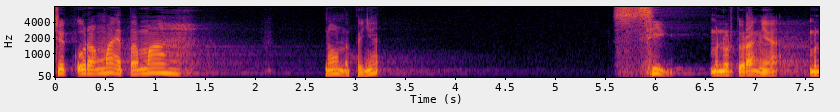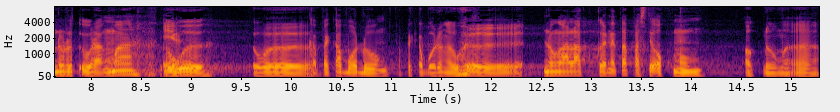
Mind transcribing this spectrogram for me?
Cek urang mah eta mah naon atunya? Si menurut orangnya, menurut orang mah Iya. eueuh Eueuh. KPK bodong. KPK bodong eueuh. Nu ngalakukeun eta pasti oknum. Oknum heeh.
